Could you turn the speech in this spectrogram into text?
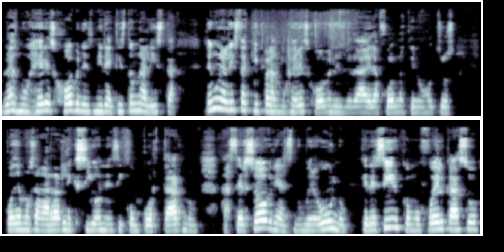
las mujeres jóvenes, mire, aquí está una lista. Tengo una lista aquí para las mujeres jóvenes, ¿verdad? De la forma que nosotros podemos agarrar lecciones y comportarnos, hacer sobrias, número uno, quiere decir, como fue el caso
